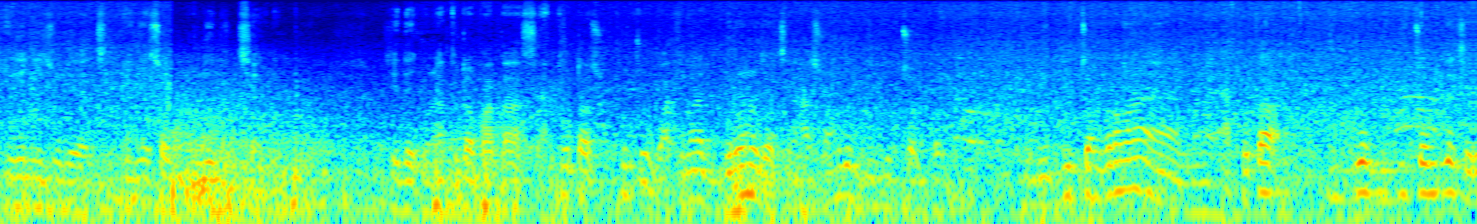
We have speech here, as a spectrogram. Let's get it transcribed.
ভেঙে নিয়ে চলে যাচ্ছে, ভেঙে সব উড়ে দিচ্ছে একদম যে দেখুন এতটা বাতাস, এতটা প্রচুর বাতাস মানে বেরোনো যাচ্ছে। আর সঙ্গে বিদ্যুৎ চমকানো বিদ্যুৎ চমকানো মানে মানে এতটা তীব্র বিদ্যুৎ চমকেছে,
